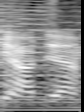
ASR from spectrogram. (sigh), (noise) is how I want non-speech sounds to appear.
Countdown.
